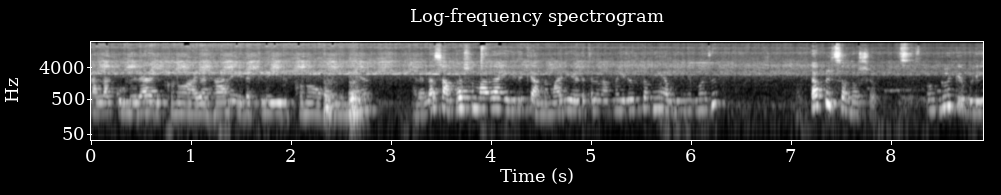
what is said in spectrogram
நல்லா குளிராக இருக்கணும் அழகான இடத்துல இருக்கணும் அப்படின்னு. அதெல்லாம் சந்தோஷமாக தான் இருக்குது அந்த மாதிரி இடத்துல நம்ம இருக்கோமே அப்படிங்கும்போது டபுள் சந்தோஷம். உங்களுக்கு எப்படி?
